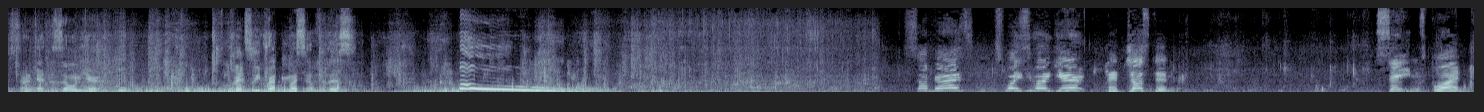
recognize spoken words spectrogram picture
Starting to get the zone here. I'm Mentally prepping myself for this. Woo! What's up, guys? Spicy Mike here, and Justin. Satan's blood.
